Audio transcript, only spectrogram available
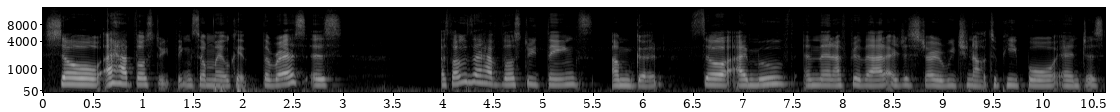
So I have those three things. So I'm like, okay, the rest is as long as I have those three things, I'm good. So I moved, and then after that, I just started reaching out to people and just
